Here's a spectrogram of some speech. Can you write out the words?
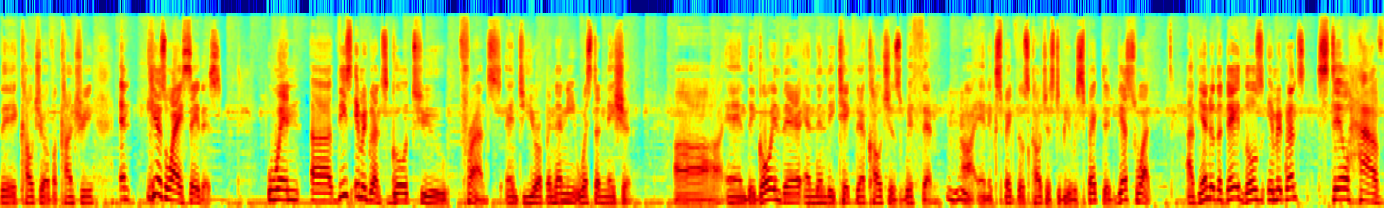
the culture of a country? And here's why I say this. When uh, these immigrants go to France and to Europe and any Western nation, uh, and they go in there and then they take their cultures with them uh, and expect those cultures to be respected. Guess what? At the end of the day, those immigrants still have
